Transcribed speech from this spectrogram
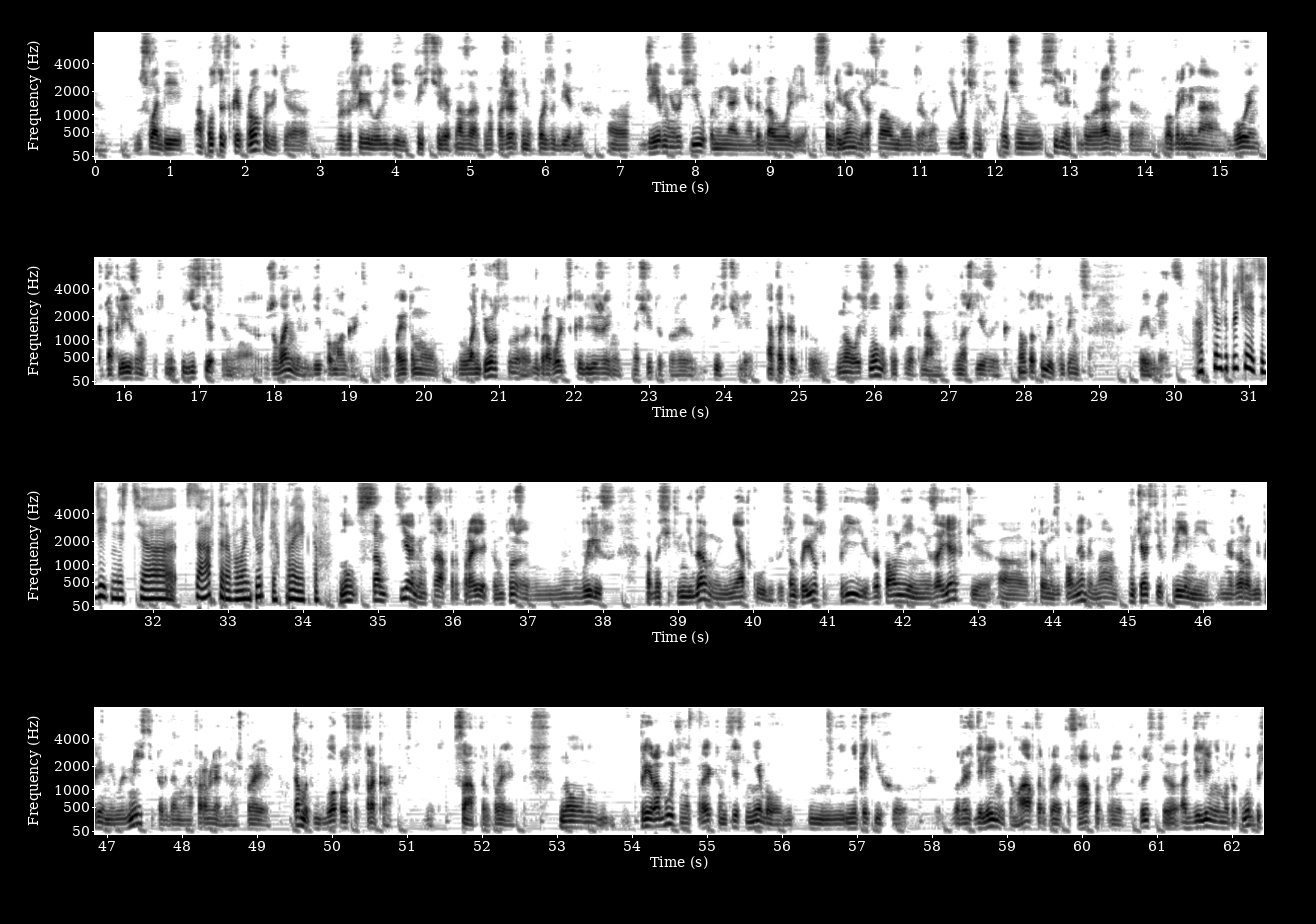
слабеют. Апостольская проповедь э, воодушевило людей тысячи лет назад на пожертвование в пользу бедных. А, в Древней Руси упоминание о доброволии со времен Ярослава Мудрого. И очень, очень сильно это было развито во времена войн, катаклизмов. То есть ну, это естественное желание людей помогать. Вот, поэтому волонтерство, добровольческое движение насчитывает уже тысячи лет. А так как новое слово пришло к нам в наш язык, ну вот отсюда и путаница появляется. А в чем заключается деятельность э, соавтора волонтерских проектов? Ну, сам термин соавтор проекта, он тоже вылез относительно недавно, ниоткуда. То есть он появился при заполнении заявки, э, которую мы заполняли на участие в премии, в международной премии «Мы вместе», когда мы оформляли наш проект. Там это была просто строка, то есть вот, соавтор проекта. Но при работе над проектом, естественно, не было ни, ни, никаких э, разделений, там автор проекта, соавтор проекта. То есть э, отделение мотоклуба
